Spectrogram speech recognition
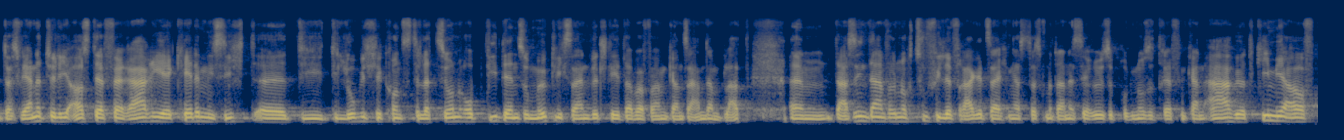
Das wäre natürlich aus der Ferrari Academy-Sicht äh, die, die logische Konstellation. Ob die denn so möglich sein wird, steht aber auf einem ganz anderen Blatt. Ähm, da sind einfach noch zu viele Fragezeichen, als dass man da eine seriöse Prognose treffen kann. A, hört Kimi auf?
